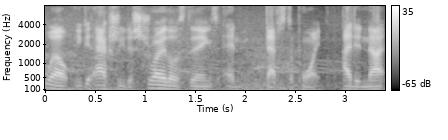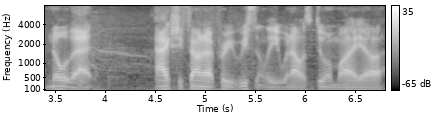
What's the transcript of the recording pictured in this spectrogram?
Well, you can actually destroy those things, and that's the point. I did not know that. I actually found out pretty recently when I was doing my uh,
